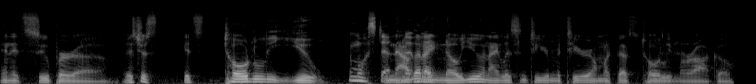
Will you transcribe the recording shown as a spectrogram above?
And it's super. uh It's just it's totally you most definitely. now that I know you and I listen to your material, I'm like, that's totally Morocco.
